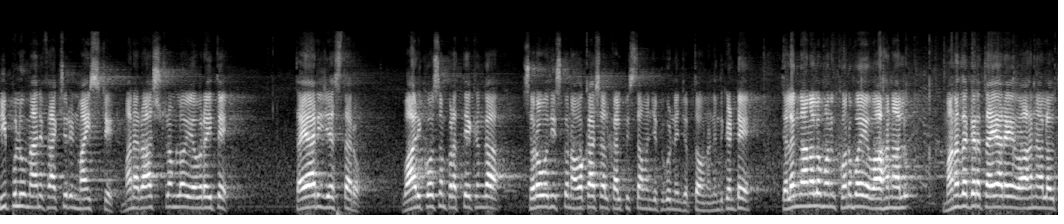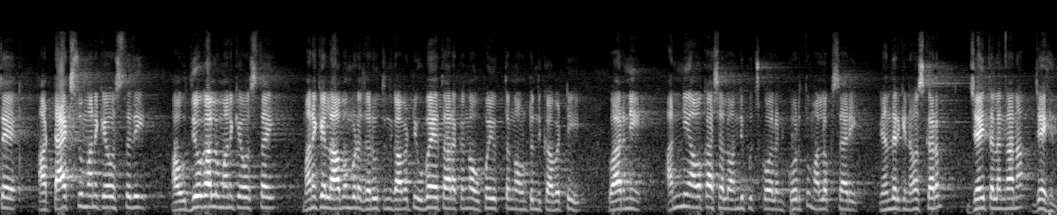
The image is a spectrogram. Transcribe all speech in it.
People who manufacture in my state. మన రాష్ట్రంలో ఎవరైతే తయారీ చేస్తారో వారి కోసం ప్రత్యేకంగా చొరవ తీసుకునే అవకాశాలు కల్పిస్తామని చెప్పి కూడా నేను చెప్తా ఉన్నాను ఎందుకంటే తెలంగాణలో మనం కొనబోయే వాహనాలు మన దగ్గర తయారయ్యే వాహనాలు అయితే ఆ ట్యాక్స్ మనకే వస్తుంది ఆ ఉద్యోగాలు మనకే వస్తాయి మనకే లాభం కూడా జరుగుతుంది కాబట్టి ఉభయతారకంగా ఉపయుక్తంగా ఉంటుంది కాబట్టి వారిని అన్ని అవకాశాలు అందిపుచ్చుకోవాలని కోరుతూ మళ్ళొకసారి మీ అందరికీ నమస్కారం. జై తెలంగాణ జై హింద్.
